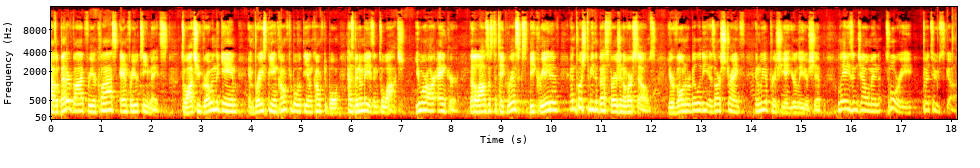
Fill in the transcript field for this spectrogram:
have a better vibe for your class and for your teammates. To watch you grow in the game, embrace being comfortable with the uncomfortable, has been amazing to watch. You are our anchor that allows us to take risks, be creative, and push to be the best version of ourselves. Your vulnerability is our strength, and we appreciate your leadership. Ladies and gentlemen, Tori Pietuszka.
